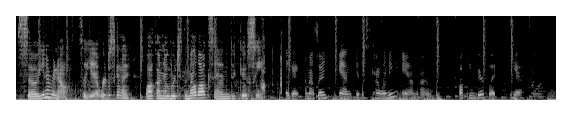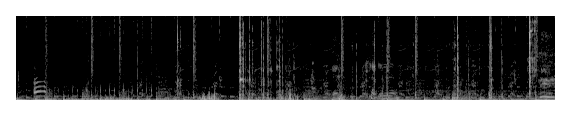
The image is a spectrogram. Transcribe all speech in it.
so you never know. So yeah, we're just gonna walk on over to the mailbox and go see. Okay, I'm outside and it's kind of windy and I'm walking barefoot. Yeah. Ah. Okay, can't get it in.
